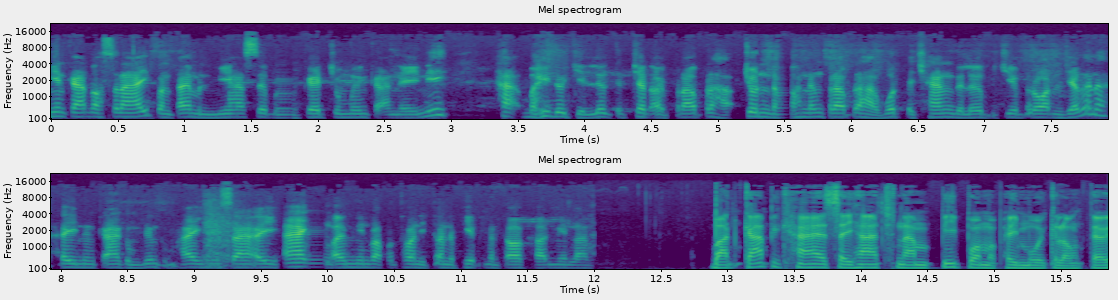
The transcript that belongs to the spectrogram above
មានការដោះស្រាយប៉ុន្តែมันមានស៊ើបអង្កេតជំនួយករណីនេះ ហាក់បីដូចជាលើកទឹកចិត្តឲ្យប្រើប្រាស់ជនរបស់នឹងប្រើប្រាស់អាវុធប្រឆាំងទៅលើប្រជាពលរដ្ឋអញ្ចឹងណាហើយនឹងការគម្រាមកំហែងហិង្សាអីអាចឲ្យមានវប្បធម៌នីតិភាពបន្តកើតមានឡើងបាទកាលពីខែសីហាឆ្នាំ2021កន្លងទៅ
